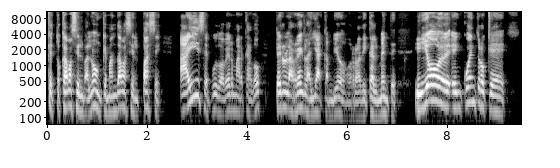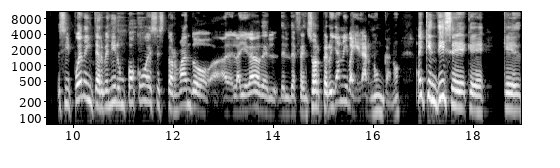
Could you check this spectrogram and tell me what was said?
que tocabas el balón, que mandabas el pase. Ahí se pudo haber marcado, pero la regla ya cambió radicalmente. Y yo eh, encuentro que si puede intervenir un poco es estorbando la llegada del, defensor, pero ya no iba a llegar nunca, ¿no? Hay quien dice que, que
